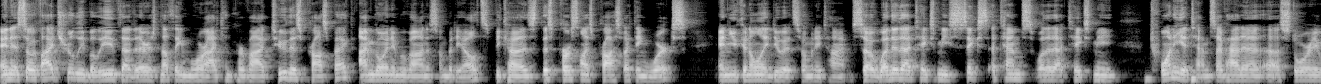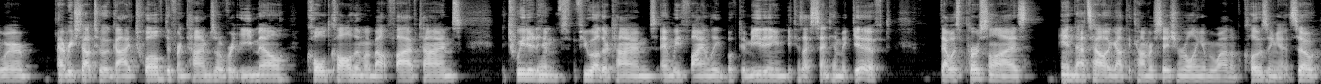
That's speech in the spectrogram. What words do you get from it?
And so if I truly believe that there is nothing more I can provide to this prospect, I'm going to move on to somebody else because this personalized prospecting works and you can only do it so many times. So whether that takes me six attempts, whether that takes me 20 attempts, I've had a, a story where I reached out to a guy 12 different times over email, cold called him about five times, tweeted him a few other times, and we finally booked a meeting because I sent him a gift that was personalized and that's how I got the conversation rolling and we wound up closing it. So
